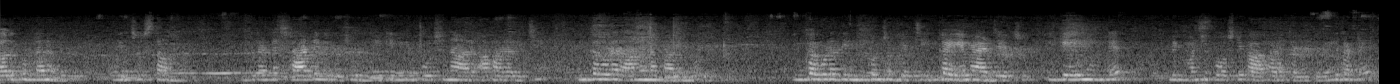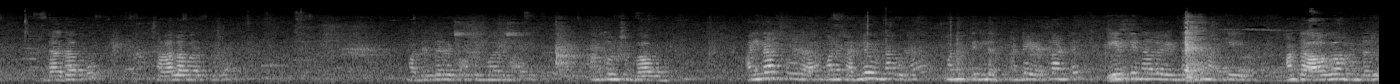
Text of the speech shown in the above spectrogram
ఆదుకుంటానే ఉంది. మీరు చూస్తూ ఉన్నారు. ఎందుకంటే స్టార్టింగ్ చూడండి మీకు ఇన్ని పోషణ ఆహారాలు ఇచ్చి ఇంకా కూడా రానున్న కాలంలో ఇంకా కూడా దీనికి కొంచెం పెంచి ఇంకా ఏం యాడ్ చేయొచ్చు ఇంకేమి ఉంటే మీకు మంచి పౌష్టిక ఆహారం కలుగుతుంది. ఎందుకంటే దాదాపు చాలా వరకు కూడా మధ్యతరగతి కుటుంబాలు ఇంకొంచెం బాగుంటుంది అయినా కూడా మనకు అన్నీ ఉన్నా కూడా మనం తినలేదు అంటే ఎట్లా అంటే ఏం తినాలో ఏంటంటే మనకి అంత అవగాహన ఉండదు.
